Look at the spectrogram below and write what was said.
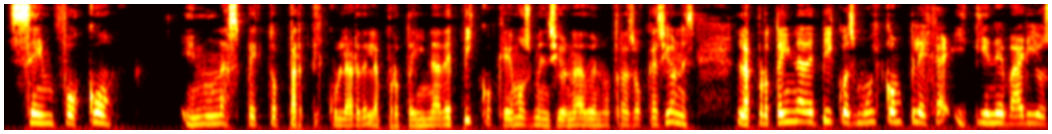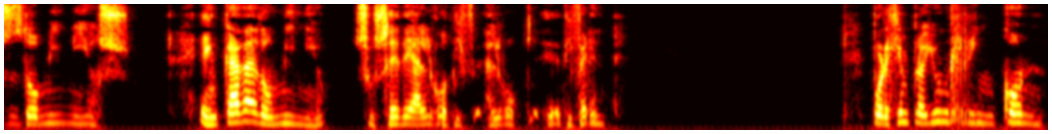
se enfocó en un aspecto particular de la proteína de pico que hemos mencionado en otras ocasiones. La proteína de pico es muy compleja y tiene varios dominios. En cada dominio sucede algo, eh, diferente. Por ejemplo, hay un rincón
